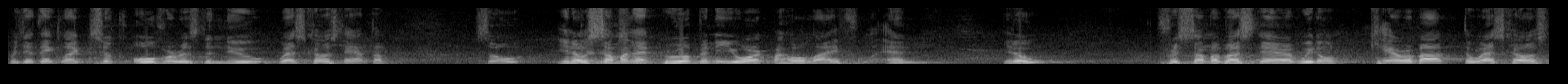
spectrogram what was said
which I think like took over as the new West Coast anthem. So, you know, someone that grew up in New York my whole life, and you know, for some of us there, we don't care about the West Coast.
